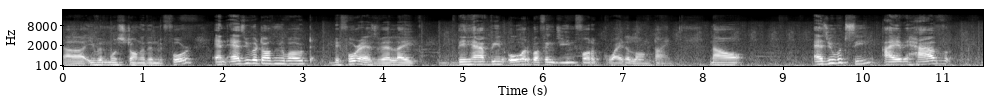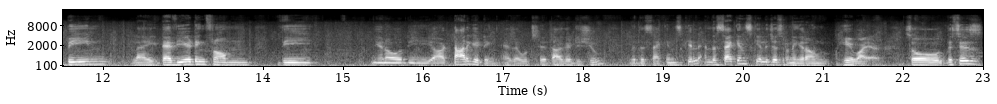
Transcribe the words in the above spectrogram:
uh, even more stronger than before. And as we were talking about before as well, like they have been over buffing Jean for quite a long time. Now, as you would see, I have been like deviating from the you know the uh, targeting as i would say target issue with the second skill. And the second skill is just running around haywire. So this is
